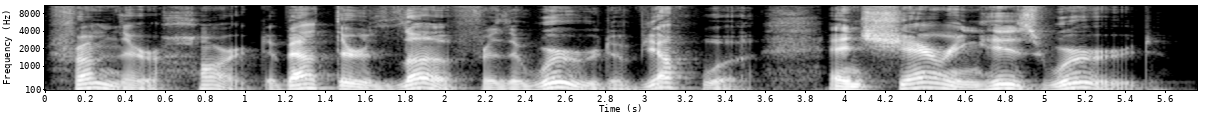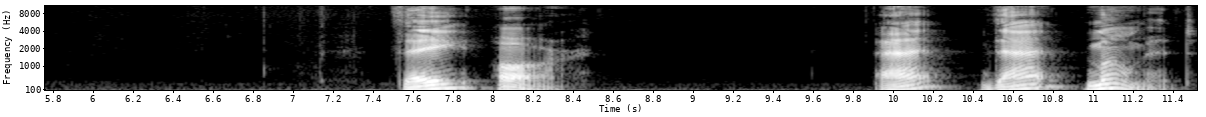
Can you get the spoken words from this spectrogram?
from their heart about their love for the word of Yahweh and sharing his word, they are at that moment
